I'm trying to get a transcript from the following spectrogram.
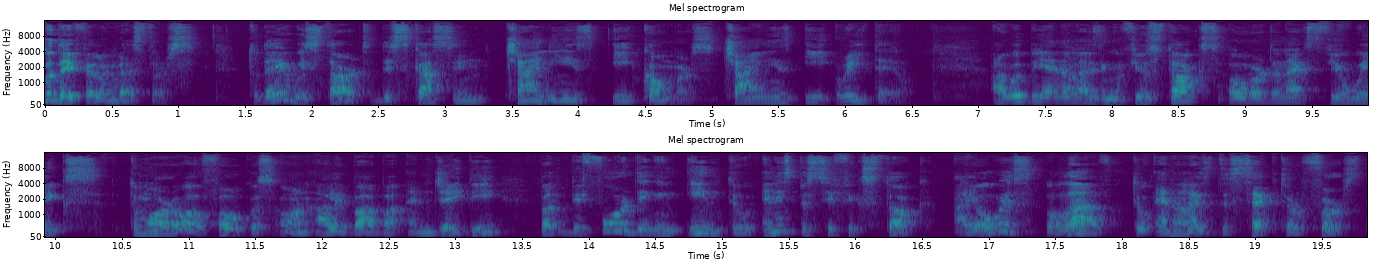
Good day, fellow investors. Today we start discussing Chinese e-commerce, Chinese e-retail. I will be analyzing a few stocks over the next few weeks. Tomorrow I'll focus on Alibaba and JD, but before digging into any specific stock, I always love to analyze the sector first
